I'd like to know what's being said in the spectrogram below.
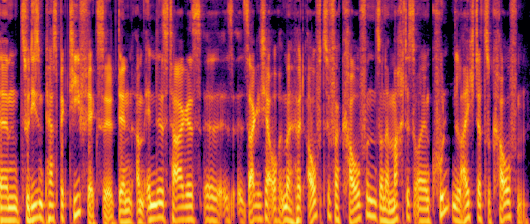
ähm, zu diesem Perspektivwechsel. Denn am Ende des Tages äh, sage ich ja auch immer, hört auf zu verkaufen, sondern macht es euren Kunden leichter zu kaufen.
